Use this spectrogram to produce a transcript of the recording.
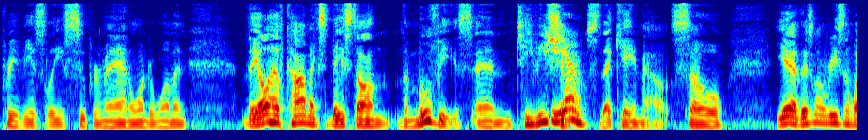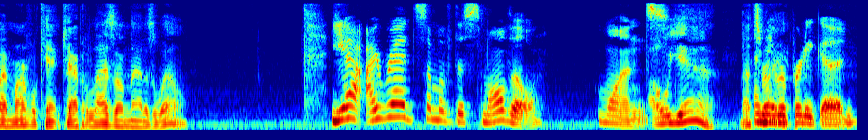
previously. Superman, Wonder Woman. They all have comics based on the movies and TV Yeah. shows that came out. So, yeah, there's no reason why Marvel can't capitalize on that as well. yeah I read some of the Smallville ones Oh yeah, that's and right. they were pretty good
